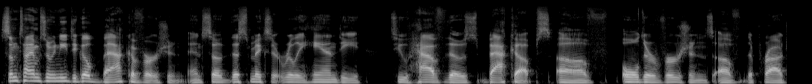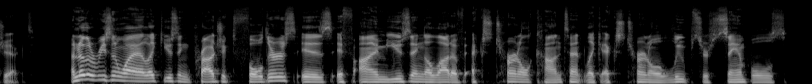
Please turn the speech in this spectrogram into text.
Sometimes we need to go back a version. And so this makes it really handy to have those backups of older versions of the project. Another reason why I like using project folders is if I'm using a lot of external content, like external loops or samples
